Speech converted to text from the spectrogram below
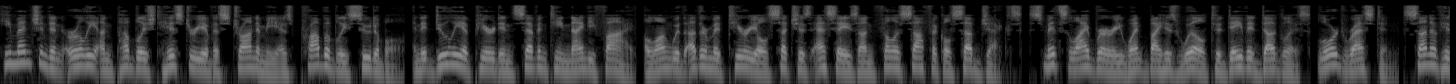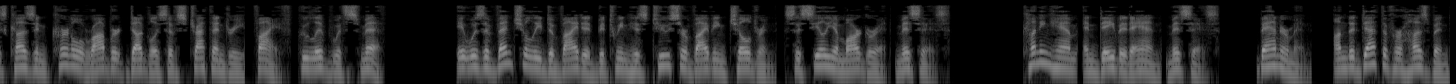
He mentioned an early unpublished history of astronomy as probably suitable, and it duly appeared in 1795, along with other material such as essays on philosophical subjects. Smith's library went by his will to David Douglas, Lord Reston, son of his cousin Colonel Robert Douglas of Strathendry, Fife, who lived with Smith. It was eventually divided between his two surviving children, Cecilia Margaret, Mrs. Cunningham, and David Anne, Mrs. Bannerman. On the death of her husband,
